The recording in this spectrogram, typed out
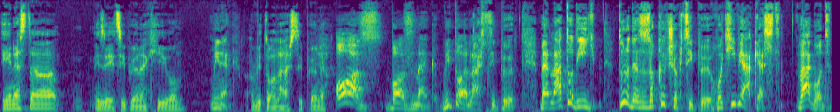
Én ezt a izé cipőnek hívom. Minek? A vitorláscipőnek. Az, bazd meg, vitorláscipő. Mert látod így, tudod, ez az a köcsökcipő, hogy hívják ezt? Vágod?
